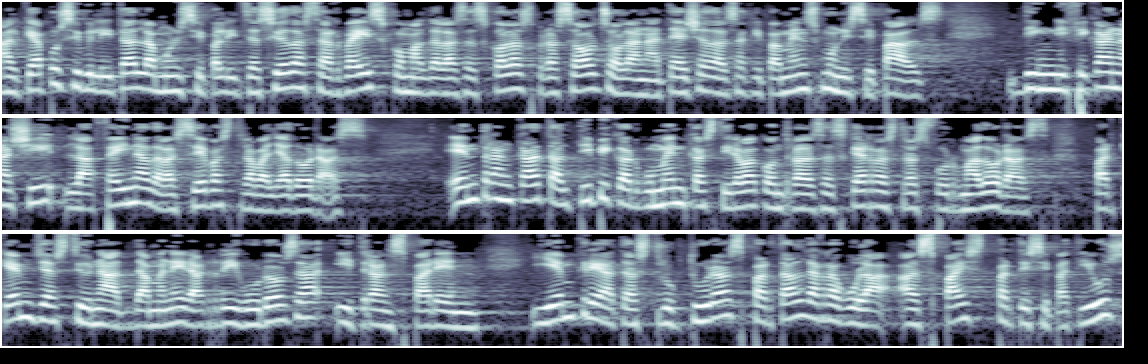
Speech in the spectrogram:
el que ha possibilitat la municipalització de serveis com el de les escoles bressols o la neteja dels equipaments municipals, dignificant així la feina de les seves treballadores. Hem trencat el típic argument que es tirava contra les esquerres transformadores perquè hem gestionat de manera rigorosa i transparent i hem creat estructures per tal de regular espais participatius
